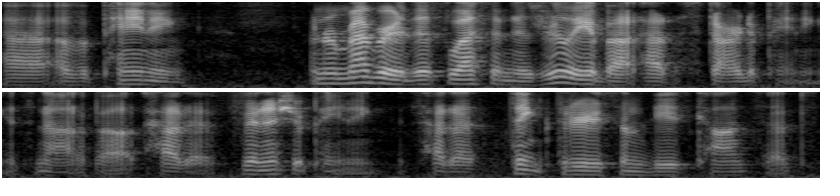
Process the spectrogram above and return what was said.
uh, of a painting And remember, this lesson is really about how to start a painting. It's not about how to finish a painting. It's how to think through some of these concepts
